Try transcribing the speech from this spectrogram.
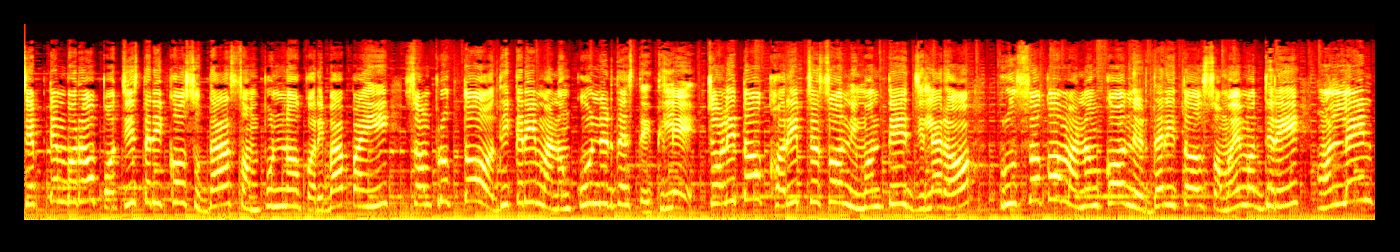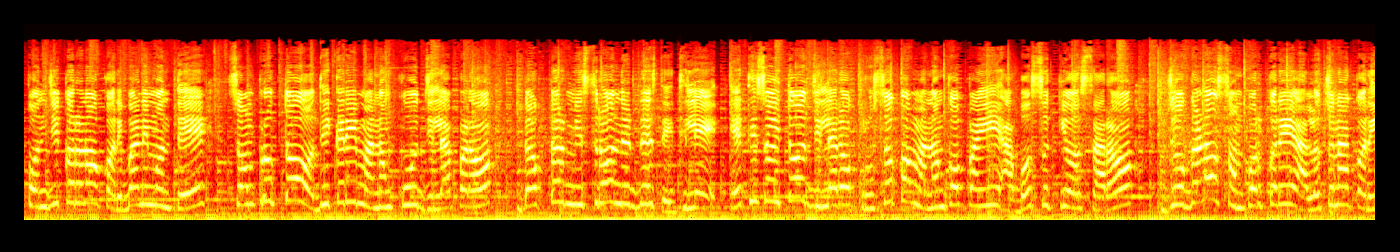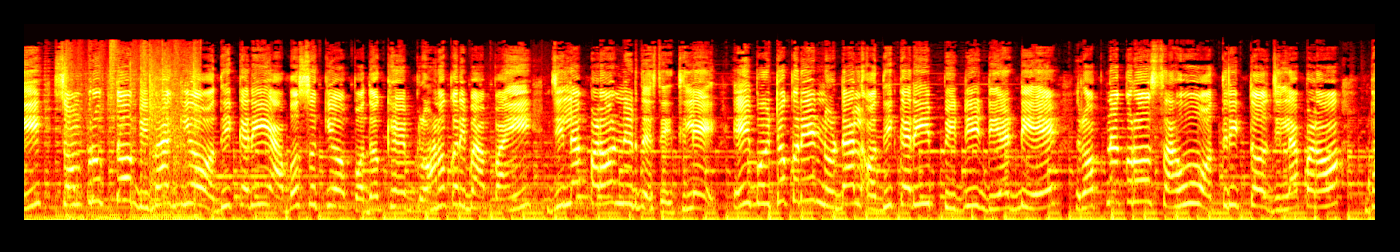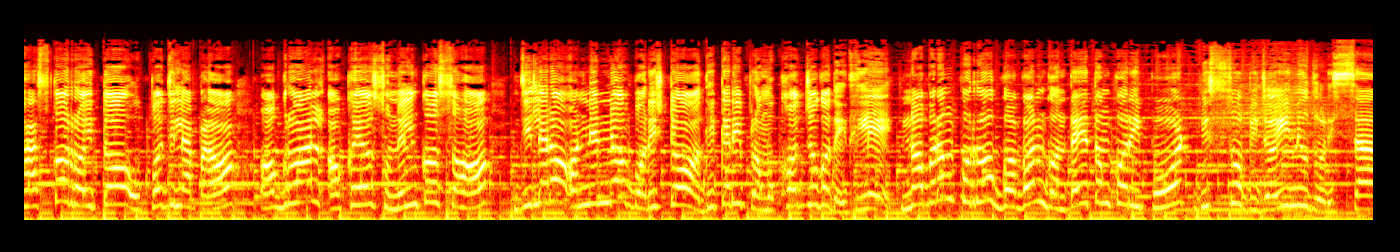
ସେପ୍ଟେମ୍ବର ପଚିଶ ତାରିଖ ସୁଦ୍ଧା ସମ୍ପୂର୍ଣ୍ଣ କରିବା ପାଇଁ ସମ୍ପୃକ୍ତ ଅଧିକାରୀମାନଙ୍କୁ ନିର୍ଦ୍ଦେଶ ଦେଇଥିଲେ। ଚଳିତ ଖରିଫ ଚାଷ ନିମନ୍ତେ ଜିଲ୍ଲାର କୃଷକମାନଙ୍କ ନିର୍ଦ୍ଧାରିତ ସମୟ ମଧ୍ୟରେ ଅନଲାଇନ ପଞ୍ଜୀକରଣ କରିବା ନିମନ୍ତେ ସମ୍ପୃକ୍ତ ଅଧିକାରୀମାନଙ୍କୁ ଜିଲ୍ଲାପାଳ ଡକ୍ଟର ମିଶ୍ର ନିର୍ଦ୍ଦେଶ ଦେଇଥିଲେ। ଏଥିସହିତ ଜିଲ୍ଲାର କୃଷକମାନଙ୍କ ପାଇଁ ଆବଶ୍ୟକୀୟ ସାର ଯୋଗାଣ ସମ୍ପର୍କରେ ଆଲୋଚନା କରି ସମ୍ପୃକ୍ତ ବିଭାଗୀୟ ଅଧିକାରୀ ଆବଶ୍ୟକୀୟ ପଦକ୍ଷେପ ଗ୍ରହଣ କରିବା ପାଇଁ ଜିଲ୍ଲାପାଳ ନିର୍ଦ୍ଦେଶ ଦେଇଥିଲେ। ଏହି ବୈଠକରେ ନୋଡାଲ ଅଧିକାରୀ ପିଡି ଡିଆରଡିଏ ରତ୍ନାକର ସାହୁ ଅତିରିକ୍ତ ଜିଲ୍ଲାପାଳ ଭାସ୍କର ରୋହିତ ଉପଜିଲ୍ଲାପାଳ ଅଗ୍ରୱାଲ ଅକ୍ଷୟ ସୁନୀଲଙ୍କ ସହ ଜିଲ୍ଲାର ଅନ୍ୟାନ୍ୟ ବରିଷ୍ଠ ଅଧିକାରୀ ପ୍ରମୁଖ ଯୋଗ ଦେଇଥିଲେ। ନବରଙ୍ଗପୁରରୁ ଗଗନ ଗନ୍ତାୟତଙ୍କ ରିପୋର୍ଟ ବିଶ୍ୱ ବିଜୟୀ ନ୍ୟୁଜ ଓଡ଼ିଶା।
